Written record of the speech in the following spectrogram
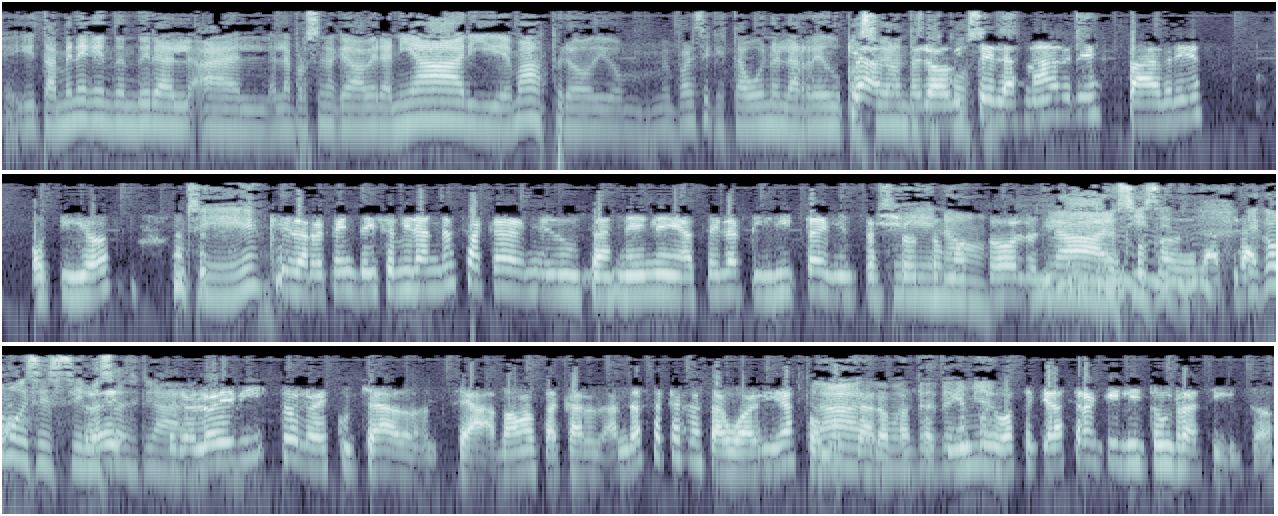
eh, Y también hay que entender al, al- a la persona que va a veranear y demás, pero digo, me parece que está bueno la reeducación Claro, ante pero viste, cosas. las madres, padres o tíos Sí. que de repente dicen, mira, anda a sacar medusas, nene, hace la pilita y mientras Sí, yo tomo no. solo. Claro, sí, sí. Es como que se- se es- claro. Pero lo he visto, lo he escuchado. O sea, vamos a sacar, anda a sacar las aguavidas como, Claro, claro, como pasatiempo y vos te quedás tranquilito un ratito.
